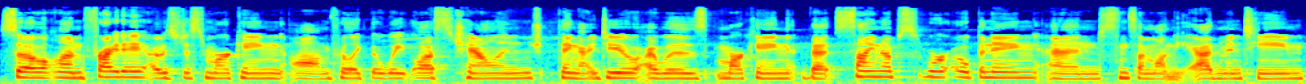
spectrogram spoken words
So on Friday, I was just marking um, for like the weight loss challenge thing I do. I was marking that signups were opening, and since I'm on the admin team,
